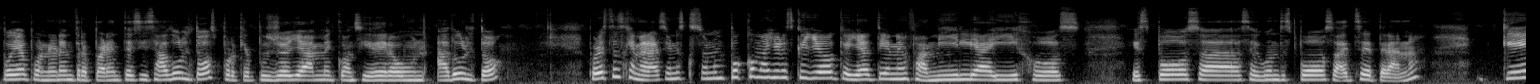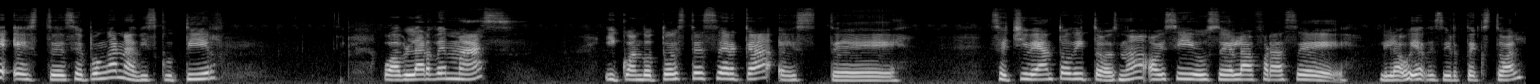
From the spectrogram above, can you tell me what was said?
voy a poner entre paréntesis adultos porque pues yo ya me considero un adulto. Por estas generaciones que son un poco mayores que yo, que ya tienen familia, hijos, esposa, segunda esposa, etcétera, ¿no? que este se pongan a discutir o hablar de más y cuando tú estés cerca este se chivean toditos, ¿no? Hoy sí usé la frase y la voy a decir textual,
